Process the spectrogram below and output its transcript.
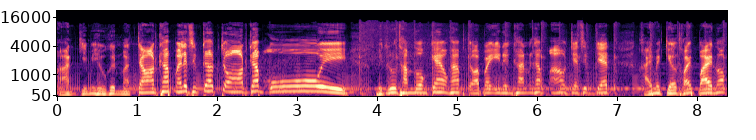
ผ่านจิมมี่ฮิวขึ้นมาจอดครับหมายเลข19จอดครับอุ้ยวิทยุธรรมดวงแก้วครับจอดไปอีกหนึ่งคันครับเอา77ใครไม่เกี่ยวถอยไปนอก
